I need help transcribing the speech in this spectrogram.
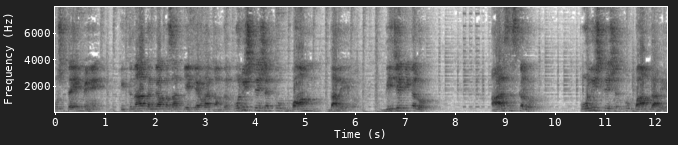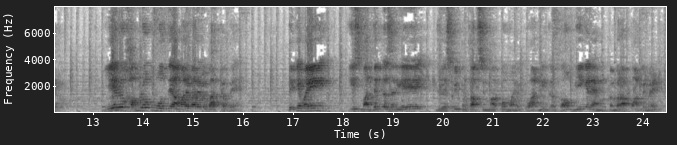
उस टाइम में इतना दंगा फसाद किए, केरला का अंदर पुलिस स्टेशन को बॉम्ब डाले ये लोग। बीजेपी का लोग आरएसएस का लोग पुलिस स्टेशन को बॉम्ब डाले ये लोग। ये लोग हम लोग को बोलते हैं, हमारे बारे में बात करते हैं। देखिए, मैं इस माध्यम के ज़रिए जो एसपी प्रताप सिन्हा को मैं वार्निंग करता हूँ being an member of parliament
